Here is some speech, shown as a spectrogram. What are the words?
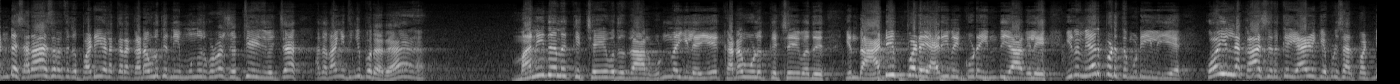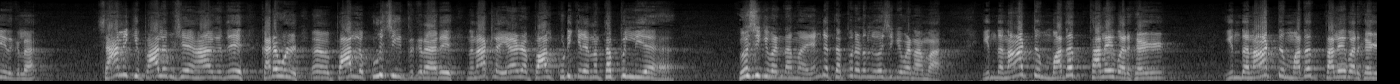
அண்ட சராசரத்துக்கு படி இழக்கிற கடவுளுக்கு நீ முந்நூறு கோடி ரூபாய் சொத்து எழுதி வச்சா அதை வாங்கி திங்க போறாரு? மனிதனுக்கு செய்வதுதான் உண்மையிலேயே கடவுளுக்கு செய்வது. இந்த அடிப்படை அறிவை கூட இந்தியாவிலே இன்னும் ஏற்படுத்த முடியலையே. கோயில்ல காசு இருக்கு ஏழைக்கு எப்படி சார் பட்டினி இருக்கலாம்? சாமிக்கு பால் அபிஷேகம் ஆகுது கடவுள் அஹ், பால்ல குளிச்சுக்கிட்டு இருக்கிறாரு. இந்த நாட்டில் ஏழை பால் குடிக்கலன்னா தப்பு இல்லையா. யோசிக்க வேண்டாமா? எங்க தப்பு நடந்து யோசிக்க வேண்டாமா? இந்த நாட்டு மத தலைவர்கள் இந்த நாட்டு மத தலைவர்கள்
